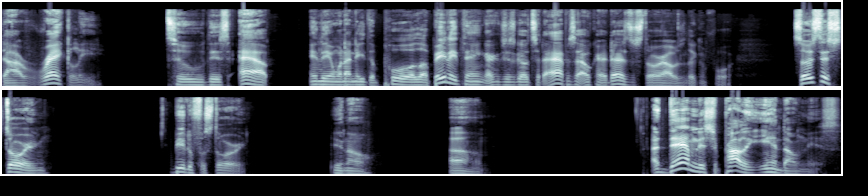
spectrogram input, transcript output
directly to this app. And then when I need to pull up anything, I can just go to the app and say, okay, there's the story I was looking for. So it's this story beautiful story. You know, um, a damn this should probably end on this.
